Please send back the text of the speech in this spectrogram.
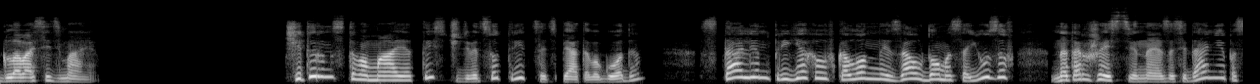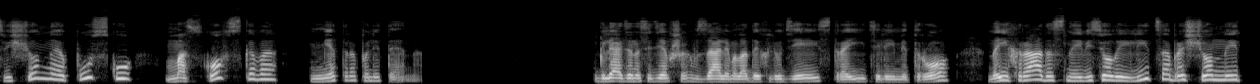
Глава 7. 14 мая 1935 года Сталин приехал в колонный зал Дома Союзов на торжественное заседание, посвященное пуску московского метрополитена. Глядя на сидевших в зале молодых людей, строителей метро, на их радостные веселые лица, обращенные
